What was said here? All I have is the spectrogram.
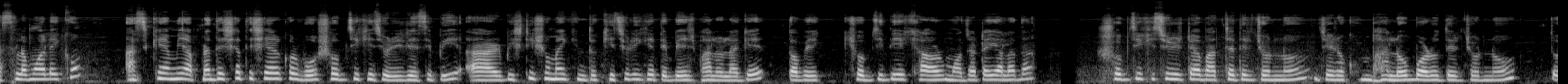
আসসালামু আলাইকুম। আজকে আমি আপনাদের সাথে শেয়ার করব সবজি খিচুড়ির রেসিপি আর বৃষ্টির সময় কিন্তু খিচুড়ি খেতে বেশ ভালো লাগে, তবে সবজি দিয়ে খাওয়ার মজাটাই আলাদা। সবজি খিচুড়িটা বাচ্চাদের জন্য যেরকম ভালো, বড়দের জন্য। তো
